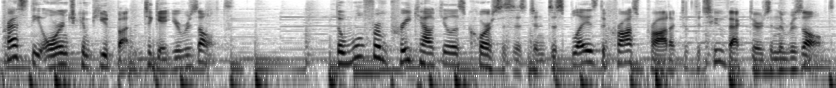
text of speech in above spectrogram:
Press the orange Compute button to get your result. The Wolfram Pre-Calculus Course Assistant displays the cross product of the two vectors in the result,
